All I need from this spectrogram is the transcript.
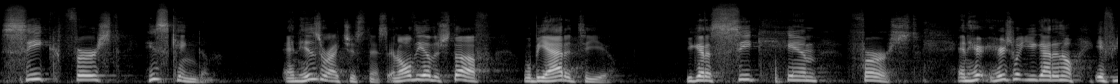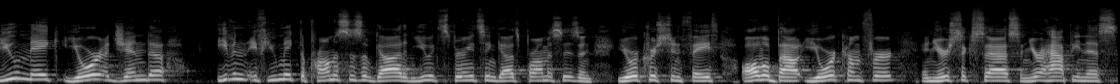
Seek first his kingdom and his righteousness, and all the other stuff will be added to you. You got to seek him first. And here, here's what you got to know if you make your agenda even if you make the promises of God and you experiencing God's promises and your Christian faith all about your comfort and your success and your happiness,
